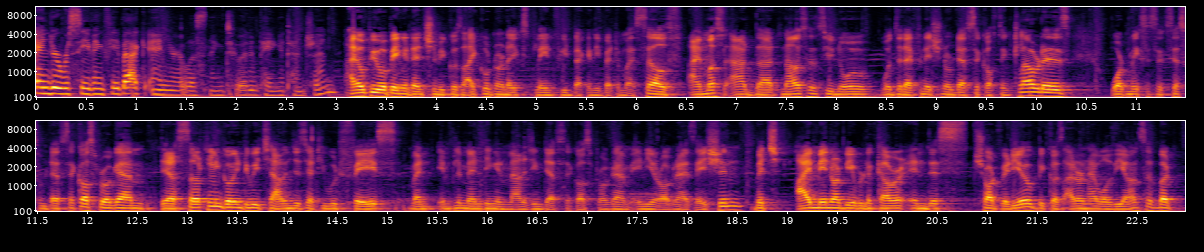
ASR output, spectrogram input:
and you're receiving feedback and you're listening to it and paying attention. I hope you were paying attention because I could not explain feedback any better myself. I must add that now since you know what the definition of DevSecOps in cloud is, what makes a successful DevSecOps program, there are certainly going to be challenges that you would face when implementing and managing DevSecOps program in your organization, which I may not be able to cover in this short video because I don't have all the answers, but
